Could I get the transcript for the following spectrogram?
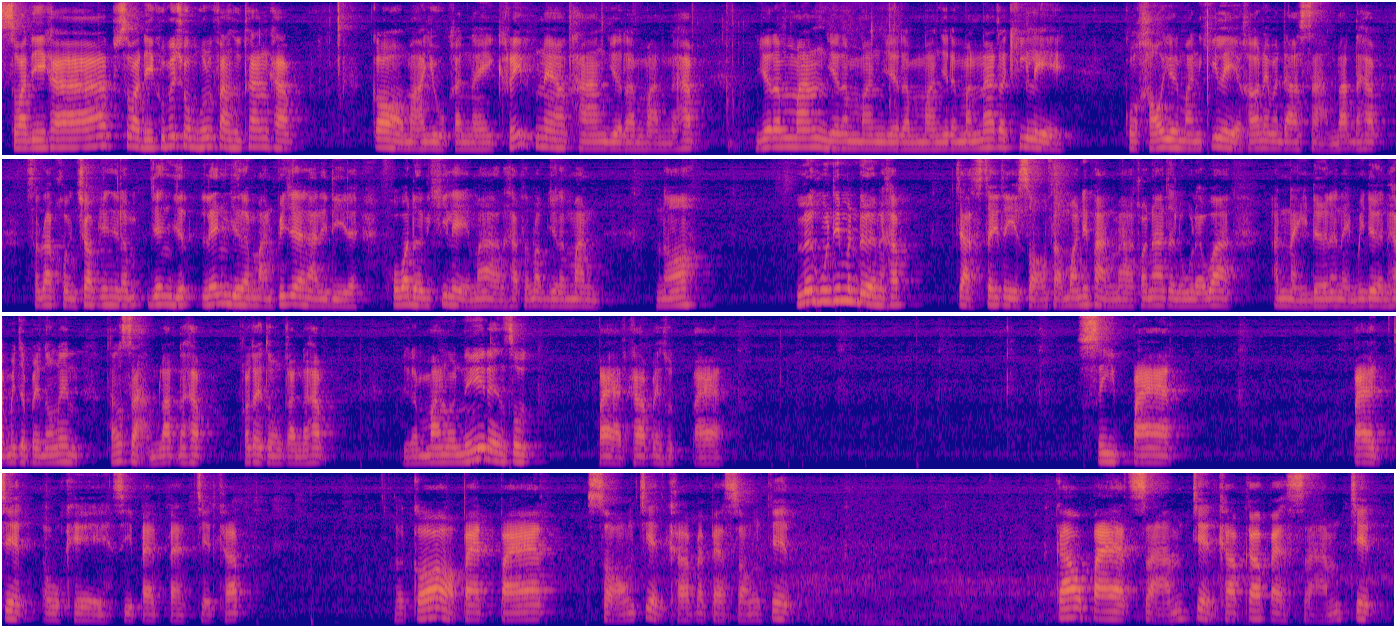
สวัสดีครับ สวัสดีคุณผู้ชมคุณผู้ฟังทุกท่านครับ ก็มาอยู่กันในคลิปแนวทางเยอรมันนะครับ เยอรมัน เยอรมัน เยอรมัน เยอรมันน่าจะขี้เลกว่าเขาเยอรมันขี้เลกว่าเขาในบรรดาสามรัฐนะครับสำหรับคนชอบเล่นเยอรเล่นเล่นเยอรมันพิจารณาดีๆเลย เพราะว่าเดินขี้เลมากนะครับสำหรับเยอรมันเนาะเรื่องหุ้นที่มันเดินนะครับ จากสถิติสองสามวันที่ผ่านมาก็น่าจะรู้แล้วว่า อันไหนเดินอันไหนไม่เดินนะครับ ไม่จำเป็นต้องเล่นทั้งสามรัฐนะครับ เข้าใจตรงกันนะครับเยอรมันวันนี้เด่นสุดแปดครับ เป็นสุดแปดสี่แปดแปดเจ็ดโอเคสี่แปดแปดเจ็ดครับ แล้วก็แปดแปดสองเจ็ดครับแปดแปดสองเจ็ด9837 ครับ 9837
